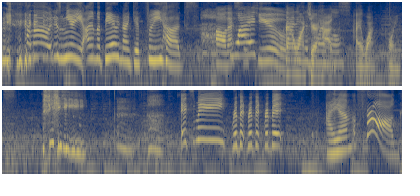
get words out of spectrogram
it is Miri. I am a bear and I give free hugs. Oh, that's What? so cute. I That don't is want your hugs. I want points. It's me! Ribbit, ribbit, ribbit. I am a frog.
